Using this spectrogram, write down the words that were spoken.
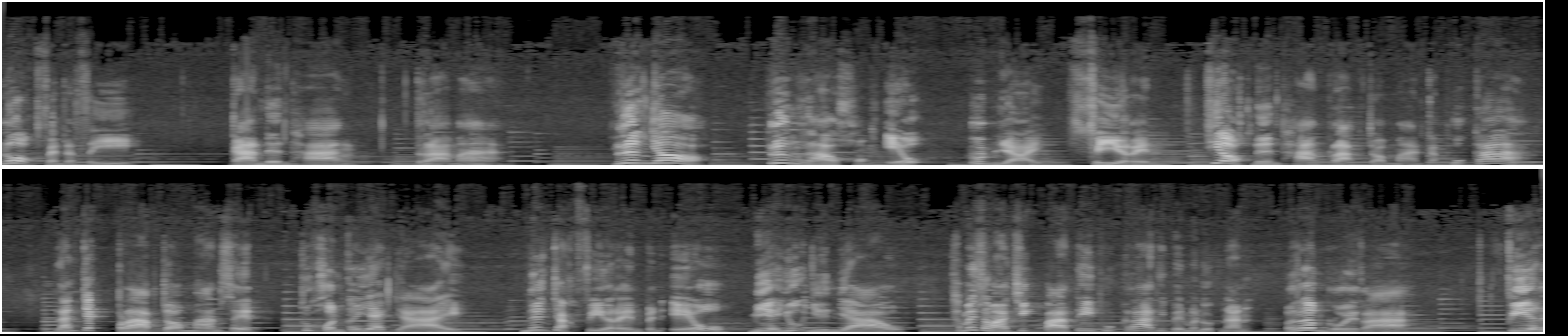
โลกแฟนตาซี การเดินทาง ดราม่า เรื่องย่อ เรื่องราวของเอลฟ์รุ่นยายฟีเรน ที่ออกเดินทางปราบจอมมารกับผู้กล้า หลังจากปราบจอมมารเสร็จ ทุกคนก็แยกย้าย เนื่องจากฟีเรนเป็นเอลมีอายุยืนยาวทำให้สมาชิกปาร์ตี้ผู้กล้าที่เป็นมนุษย์นั้น เริ่มโรยรา ฟีเร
